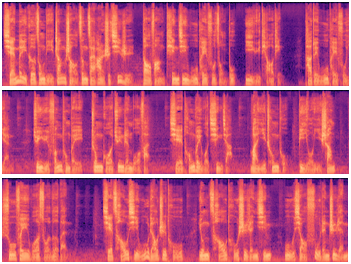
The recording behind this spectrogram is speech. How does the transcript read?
前内阁总理张绍曾在二十七日到访天津吴佩孚总部，意欲调停。他对吴佩孚言：“均与冯同为中国军人模范，且同为我亲家，万一冲突，必有一伤，殊非我所乐闻。且曹系无聊之徒。”用曹图失人心，误效妇人之人，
